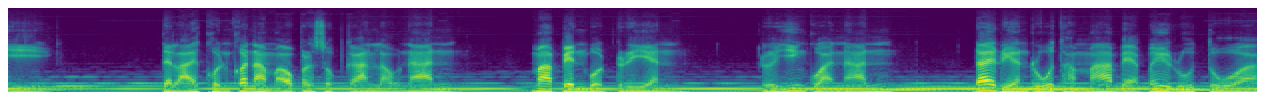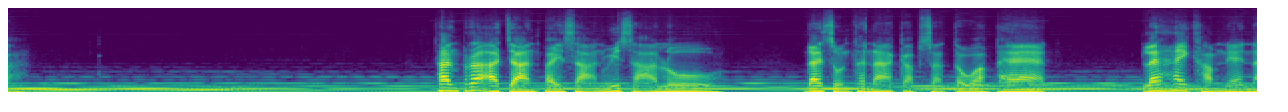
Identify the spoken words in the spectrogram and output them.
อีก แต่หลายคนก็นำเอาประสบการณ์เหล่านั้น มาเป็นบทเรียน หรือยิ่งกว่านั้น ได้เรียนรู้ธรรมะแบบไม่รู้ตัว ท่านพระอาจารย์ไพศาลวิสาโล ได้สนทนากับสัตวแพทย์ และให้คำแนะน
